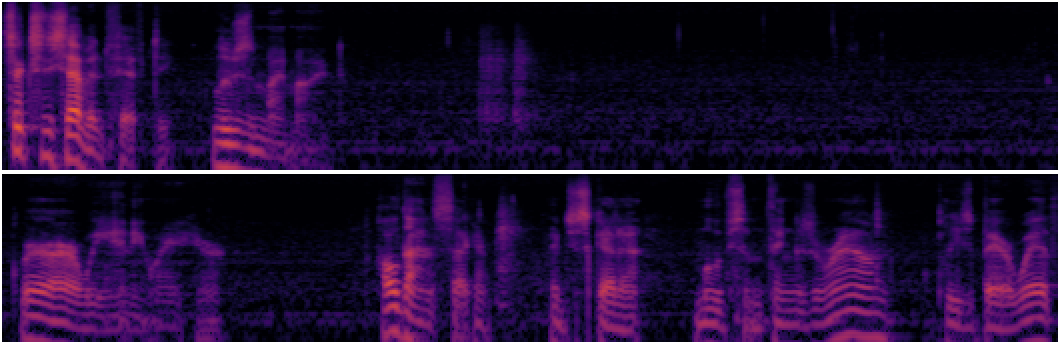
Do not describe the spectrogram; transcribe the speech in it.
Sixty-seven fifty. Losing my mind. Where are we anyway here? Hold on a second. I just gotta move some things around. Please bear with.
